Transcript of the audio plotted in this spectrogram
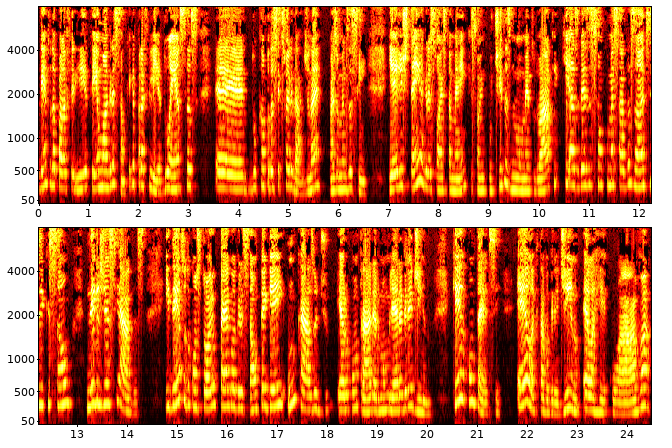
dentro da parafilia tem uma agressão. O que é parafilia? Doenças é, do campo da sexualidade, né? Mais ou menos assim. E aí a gente tem agressões também que são incutidas no momento do ato e que às vezes são começadas antes e que são negligenciadas. E dentro do consultório eu pego agressão, peguei um caso de era o contrário, era uma mulher agredindo. O que acontece? Ela que estava agredindo, ela recuava,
